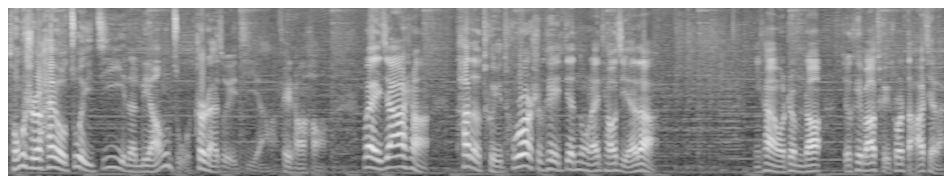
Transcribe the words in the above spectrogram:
同时还有座椅机翼的两组，这台座椅机啊非常好。外加上它的腿托是可以电动来调节的。你看我这么着就可以把腿托打起来。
